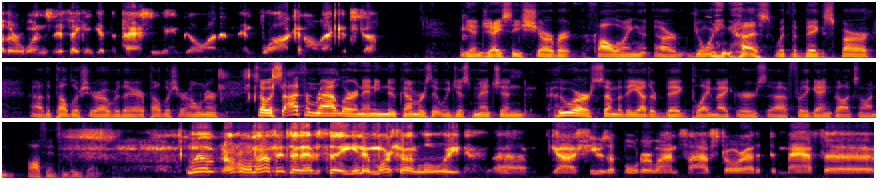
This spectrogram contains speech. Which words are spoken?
other ones, if they can get the passing game going and, and block and all that good stuff. Again, J.C. Shurburtt following or joining us with the Big Spur, uh, the publisher over there, publisher owner. So, aside from Rattler and any newcomers that we just mentioned, who are some of the other big playmakers uh, for the Gamecocks on offense and defense? Well, on offense, I'd have to say, you know, Marshawn Lloyd, uh, gosh, he was a borderline five star out of DeMatha,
